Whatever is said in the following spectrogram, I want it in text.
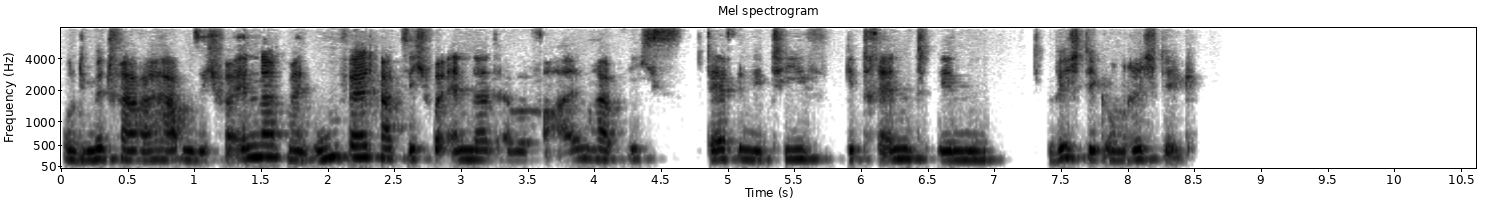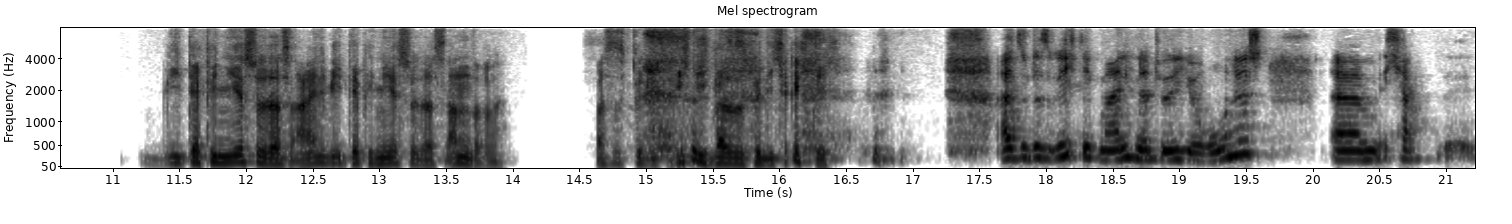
Und die Mitfahrer haben sich verändert, mein Umfeld hat sich verändert, aber vor allem habe ich es definitiv getrennt in wichtig und richtig. Wie definierst du das eine? Wie definierst du das andere? Was ist für dich wichtig? Was ist für dich richtig? Also das wichtig meine ich natürlich ironisch. Ähm, ich habe äh,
